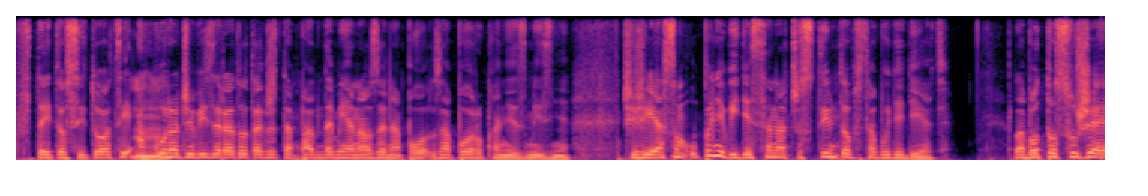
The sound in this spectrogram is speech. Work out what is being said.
v tejto situácii. Mhm. Mm-hmm. Akurát, že vyzerá to tak, že tá pandémia naozaj na pol, za pol roka nezmizne. Čiže ja som úplne vydesená, čo s týmto sa bude diať. Lebo to sú, že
